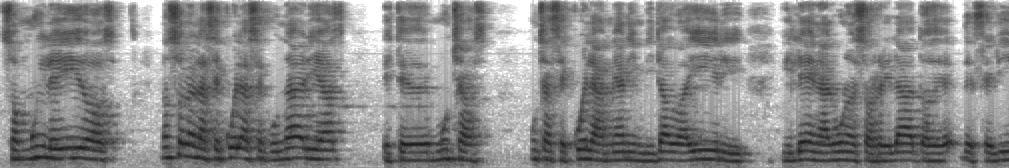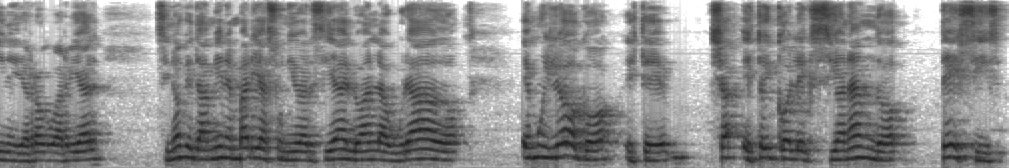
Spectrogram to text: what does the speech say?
son muy leídos, no solo en las escuelas secundarias, este, muchas, muchas escuelas me han invitado a ir y, leen algunos de esos relatos de, Celina y de Rock Barrial, sino que también en varias universidades lo han laburado. Es muy loco, este, ya estoy coleccionando tesis,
